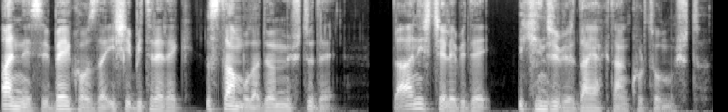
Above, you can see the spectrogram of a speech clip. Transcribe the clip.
annesi Beykoz'da işi bitirerek İstanbul'a dönmüştü de Daniş Çelebi de ikinci bir dayaktan kurtulmuştu.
